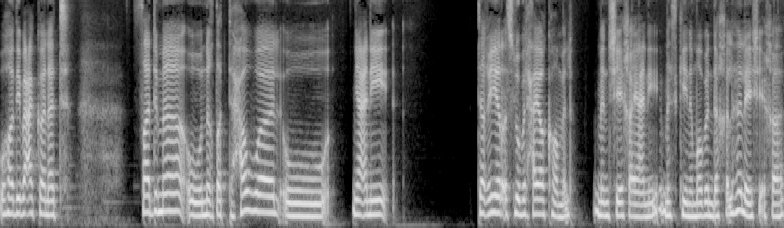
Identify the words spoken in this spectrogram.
وهذه بعد كانت صدمة ونقطة تحول ويعني تغيير أسلوب الحياة كامل من شيخة يعني مسكينة ما بندخلها لي شيخة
